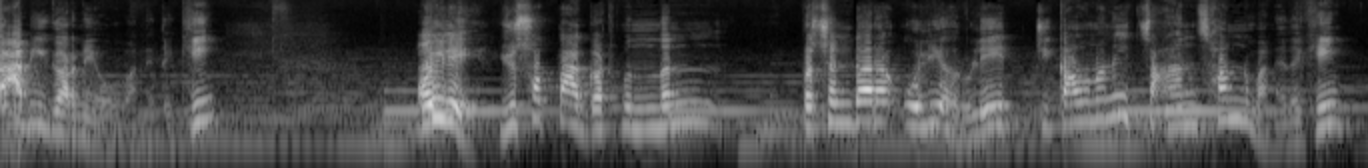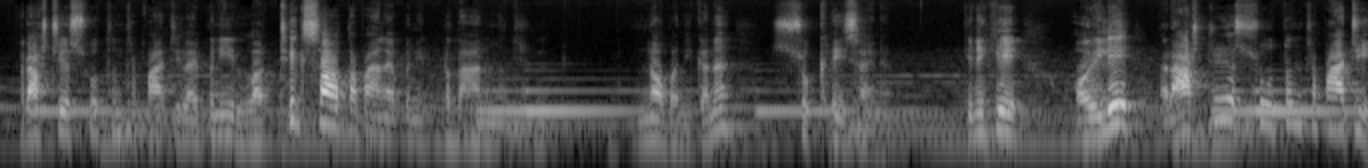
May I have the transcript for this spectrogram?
दावी गर्ने हो भनेदेखि अहिले यो सत्ता गठबन्धन प्रचण्ड र ओलीहरूले टिकाउन नै चाहन्छन् भनेदेखि राष्ट्रिय स्वतन्त्र पार्टीलाई पनि ल ठिक छ तपाईँलाई पनि प्रधानमन्त्री नबनिकन सुखै छैन। किनकि अहिले राष्ट्रिय स्वतन्त्र पार्टी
